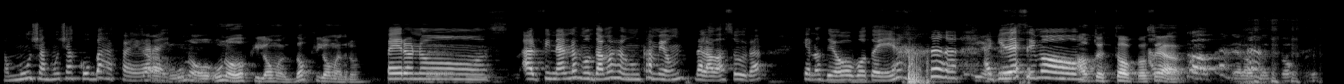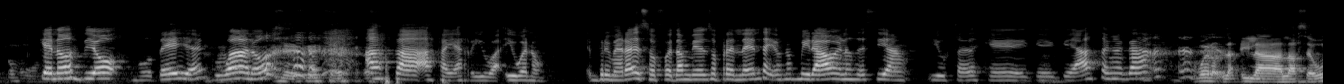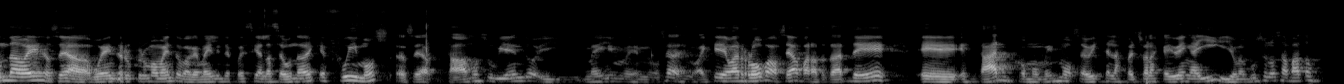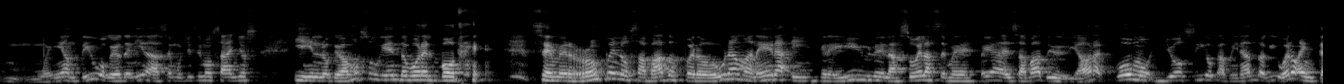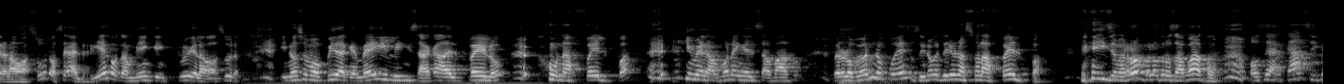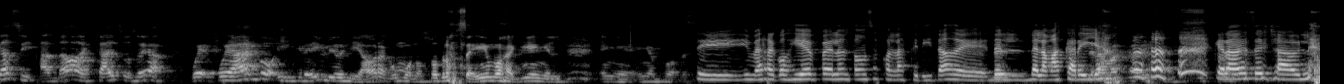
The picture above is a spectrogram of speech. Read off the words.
son muchas, muchas curvas hasta O llegar sea, ahí. uno, uno o dos kilómetros, dos kilómetros. Pero nos, al final nos montamos en un camión de la basura que nos dio botella. Sí, Aquí decimos Autostop, o sea, autostop, el autostop es como... que nos dio botella en cubano. hasta, hasta allá arriba. Y bueno, primero eso fue también sorprendente. Ellos nos miraban y nos decían, ¿y ustedes qué, qué, qué hacen acá? Bueno, la- y la, la segunda vez, o sea, voy a interrumpir un momento para que Maylin después siga. La segunda vez que fuimos, o sea, estábamos subiendo y Maylin, o sea, hay que llevar ropa, o sea, para tratar de eh, estar como mismo se visten las personas que viven allí. Y yo me puse unos zapatos muy antiguos que yo tenía hace muchísimos años y en lo que vamos subiendo por el bote se me rompen los zapatos, pero de una manera increíble. La suela se me despega del zapato y, ahora cómo yo sigo caminando aquí. Bueno, entre la basura, o sea, el riesgo también que incluye la basura. Y no se me olvida que Maylin saca del pelo una felpa y me la pone en el zapato. Pero lo peor no fue eso, sino que tenía una sola felpa. y se me rompe el otro zapato. O sea, casi, casi andaba descalzo. O sea, fue, fue algo increíble. Yo dije, ahora cómo nosotros seguimos aquí en el, en, en, el bote. Sí, y me recogí el pelo entonces con las tiritas de, de, de la mascarilla, de la mascarilla. que era desechable.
